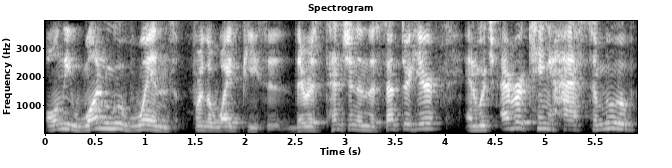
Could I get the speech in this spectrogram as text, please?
Only one move wins for the white pieces. There is tension in the center here, and whichever king has to move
